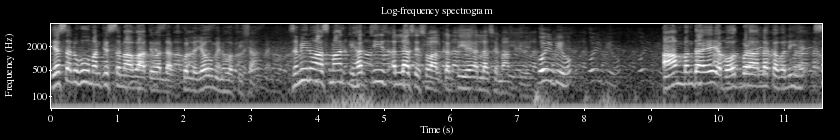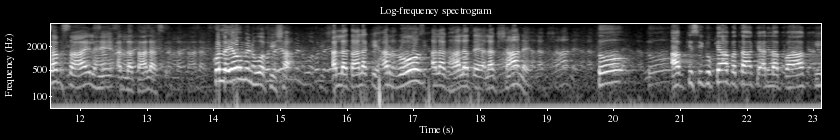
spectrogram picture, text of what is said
یسلہ من فی السماوات والارض کل یوم هو فی شان زمین و آسمان کی ہر چیز اللہ سے سوال کرتی ہے، اللہ سے مانگتی ہے۔ کوئی بھی ہو، عام بندہ ہے یا بہت بڑا، اللہ کا ولی ہے، سب سائل ہیں اللہ تعالیٰ سے۔ کل یوم ہوا فیشا اللہ تعالیٰ کی ہر روز الگ حالت ہے، الگ شان ہے۔ تو اب کسی کو کیا پتا کہ اللہ پاک کی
